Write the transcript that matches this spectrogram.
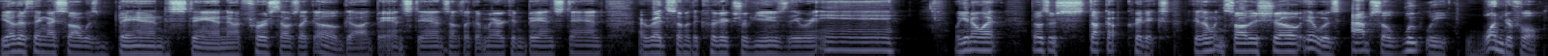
The other thing I saw was Bandstand. Now, at first I was like, oh god, Bandstand sounds like American Bandstand. I read some of the critics' reviews. They were, eh. Well, you know what? Those are stuck up critics because I went and saw this show. It was absolutely wonderful.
